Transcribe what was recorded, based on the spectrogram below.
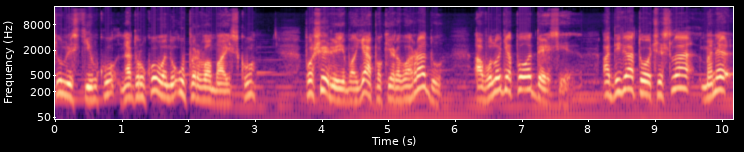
цю листівку, надруковану у Первомайську, поширюємо я по Кіровограду, а Володя по Одесі. А 9 числа мене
